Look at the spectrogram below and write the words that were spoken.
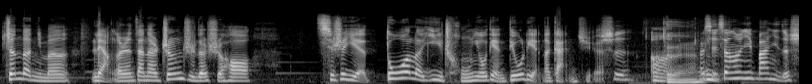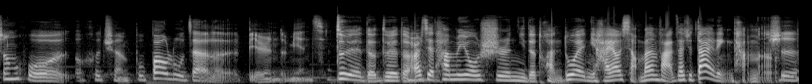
真的你们两个人在那争执的时候，其实也多了一重有点丢脸的感觉。是，嗯，对，而且相当于把你的生活和全部暴露在了别人的面前。对的，对的，而且他们又是你的团队，你还要想办法再去带领他们。是，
